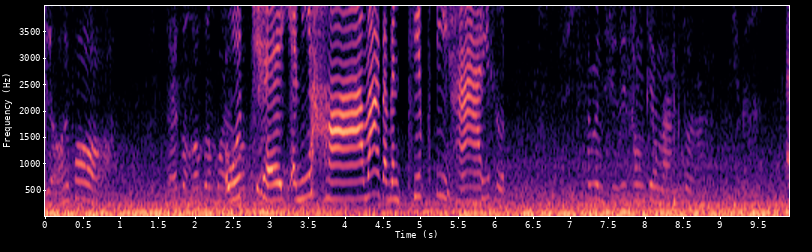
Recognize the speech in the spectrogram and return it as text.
เดี๋ยวให้พ่อเดี๋ยวให้ส่งเข้าเครื่องพ่อโอเค อันนี้ฮามากแต่เป็นทริปที่ฮาที่สุด ถ้าเป็นคลิปที่ท่องเที่ยวนานที่สุดนะโอเคนะเอ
